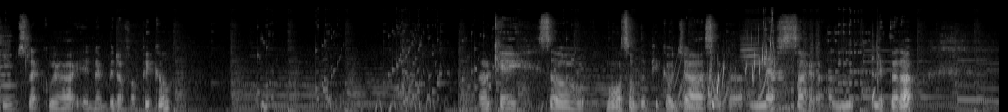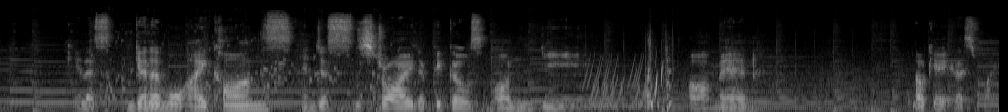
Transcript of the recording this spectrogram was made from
Seems like we are in a bit of a pickle. Okay, so most of the pickle jars on the left side are littered up. Okay, let's gather more icons and just destroy the pickles on the... Oh man. Okay, that's fine.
